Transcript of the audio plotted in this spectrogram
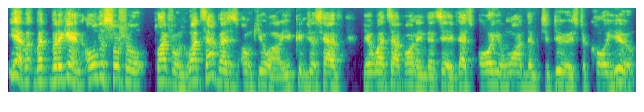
Yeah, but but but again, all the social platforms, WhatsApp has its own QR. You can just have your WhatsApp on, and that's it. If that's all you want them to do is to call you,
